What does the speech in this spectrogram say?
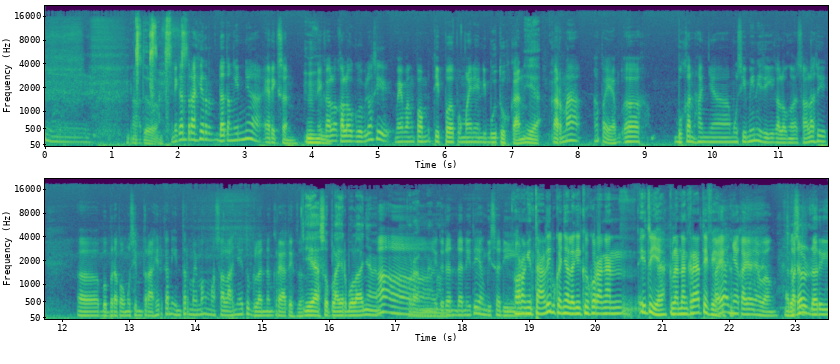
Nah, Gitu. Ini kan terakhir datanginnya Erikson. Mhm. Ini kalau kalau gue bilang sih memang pem- tipe pemain yang dibutuhkan. Iya. Karena apa ya? eh, bukan hanya musim ini sih kalau nggak salah sih eh, beberapa musim terakhir kan Inter memang masalahnya itu gelandang kreatif tuh. Iya, supplier bolanya memang Ah, ah, kurang memang. itu dan dan itu yang bisa di Orang Itali bukannya lagi kekurangan itu ya, gelandang kreatif ya? kayaknya kayaknya bang. Harusnya- Padahal dari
